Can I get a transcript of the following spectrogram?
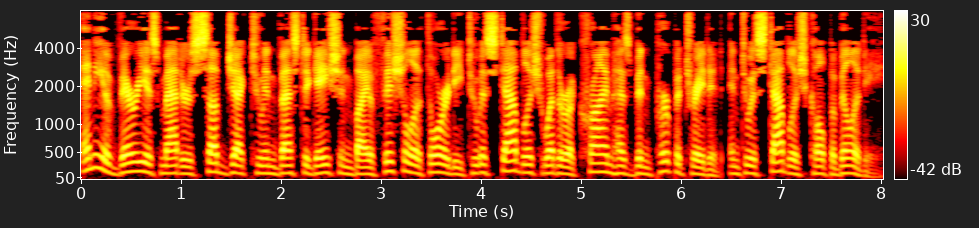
any of various matters subject to investigation by official authority to establish whether a crime has been perpetrated, and to establish culpability.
